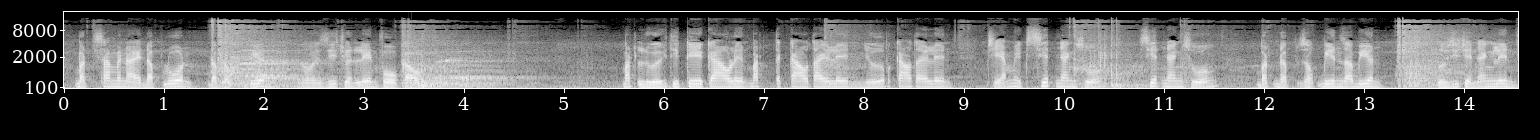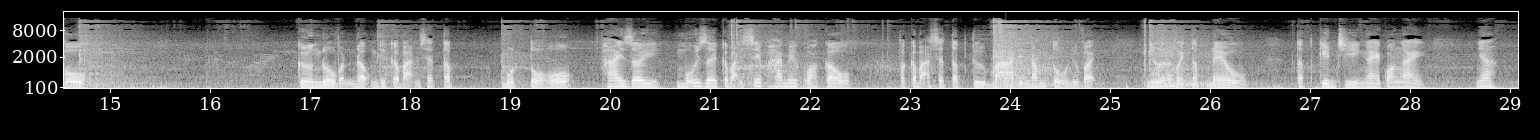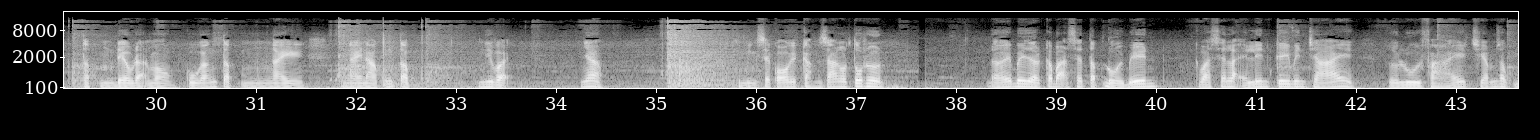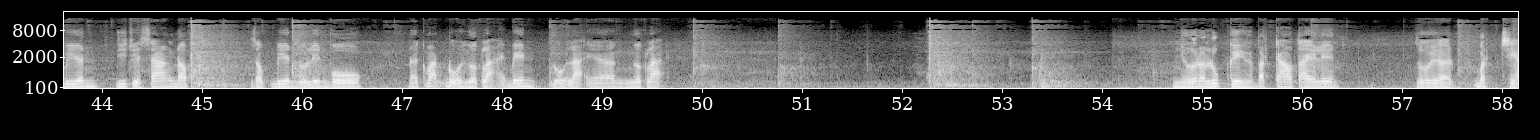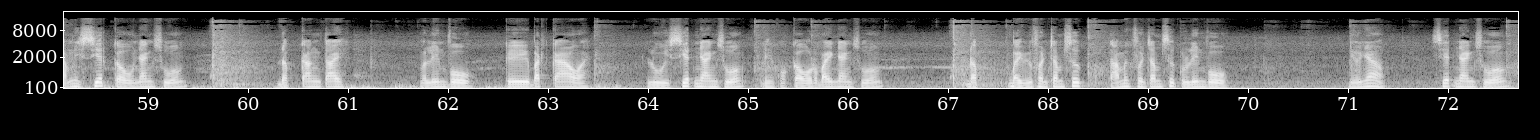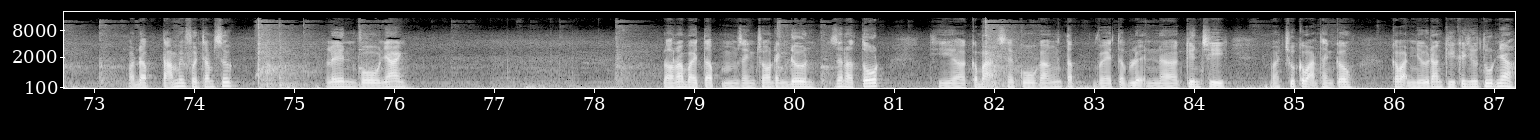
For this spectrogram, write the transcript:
Bật sang bên này, đập luôn, Đập dọc biên, Rồi di chuyển lên vồ cầu. Bắt lưới thì kê cao lên, Bắt cao tay lên, Nhớ cao tay lên, Chém thì siết nhanh xuống, Siết nhanh xuống bật đập dọc biên ra biên, rồi di chuyển nhanh lên vô. Cường độ vận động thì các bạn sẽ tập một tổ 2 giây, mỗi giây các bạn xếp 20 quả cầu, và các bạn sẽ tập từ 3 đến 5 tổ như vậy. Nhớ là phải tập đều, tập kiên trì ngày qua ngày, nhá. Tập đều đặn vào, cố gắng tập ngày ngày nào cũng tập như vậy, nhá. Thì mình sẽ có cái cảm giác nó tốt hơn. Đấy, bây giờ các bạn sẽ tập đổi bên các bạn sẽ lại lên cây bên trái rồi lùi phải chém dọc biên di chuyển sang đập dọc biên rồi lên vồ. Đấy các bạn đổi ngược lại bên đổi lại uh, ngược lại. Nhớ là lúc kê phải bắt cao tay lên rồi uh, bật chém thì siết cầu nhanh xuống đập căng tay và lên vồ. Kê bắt cao này lùi siết nhanh xuống để quả cầu nó bay nhanh xuống. Đập 70% sức 80% sức lên vồ. Nhớ nhá. Siết nhanh xuống Và đập 80% sức. Lên vồ nhanh. Đó là bài tập dành cho đánh đơn, Rất là tốt. Thì à, các bạn sẽ cố gắng tập về tập luyện à, kiên trì. Và chúc các bạn thành công. Các bạn nhớ đăng ký kênh youtube nhá.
